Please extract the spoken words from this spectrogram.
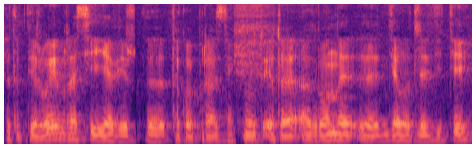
Это впервые в России я вижу э, такой праздник. Вот это огромное э, дело для детей.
